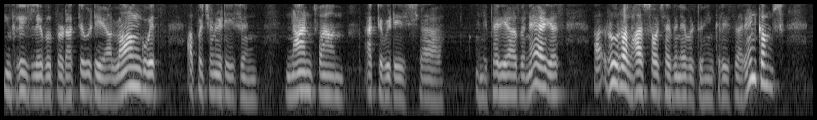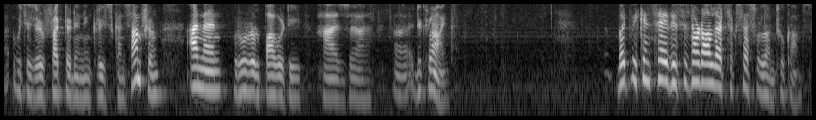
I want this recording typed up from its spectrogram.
increased labor productivity along with opportunities in non-farm activities uh, in the peri-urban areas. Uh, rural households have been able to increase their incomes, uh, which is reflected in increased consumption, and then rural poverty has uh, uh, declined. But we can say this is not all that successful on two counts.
